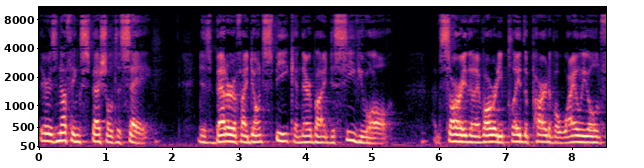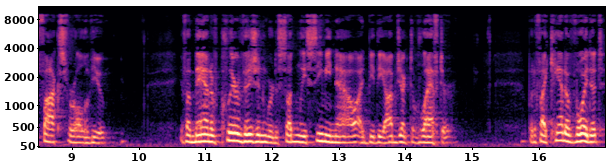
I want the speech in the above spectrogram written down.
There is nothing special to say. It is better if I don't speak and thereby deceive you all. I'm sorry that I've already played the part of a wily old fox for all of you. If a man of clear vision were to suddenly see me now, I'd be the object of laughter. But if I can't avoid it,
